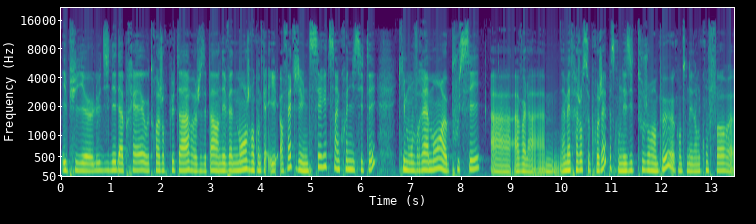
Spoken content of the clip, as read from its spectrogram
Et puis le dîner d'après, ou trois jours plus tard, je sais pas, un événement, je rencontre. Et en fait, j'ai une série de synchronicités qui m'ont vraiment poussé à, à voilà à, mettre à jour ce projet parce qu'on hésite toujours un peu euh, quand on est dans le confort euh,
